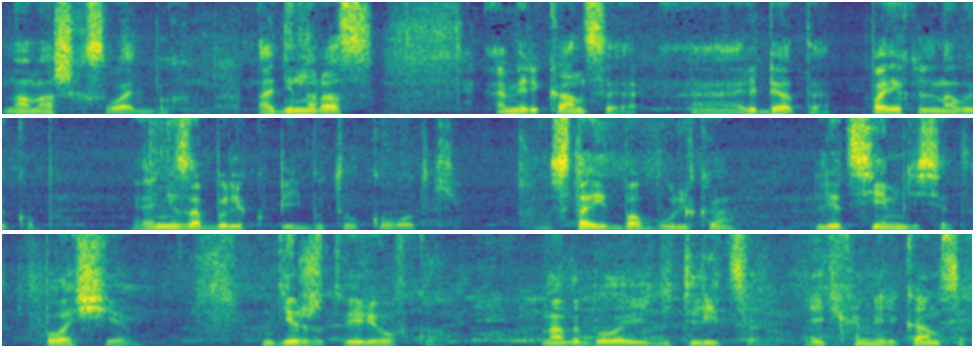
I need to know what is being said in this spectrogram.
на наших свадьбах. Один раз американцы, э, ребята, поехали на выкуп, и они забыли купить бутылку водки. Стоит бабулька, лет 70, в плаще, держит веревку. Надо было видеть лица этих американцев.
